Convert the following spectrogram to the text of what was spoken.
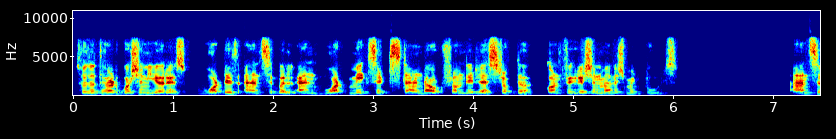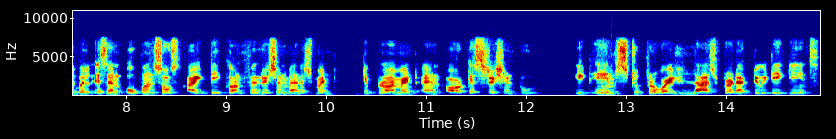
So the third question here is, what is Ansible and what makes it stand out from the rest of the configuration management tools? Ansible is an open source IT configuration management, deployment, and orchestration tool. It aims to provide large productivity gains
